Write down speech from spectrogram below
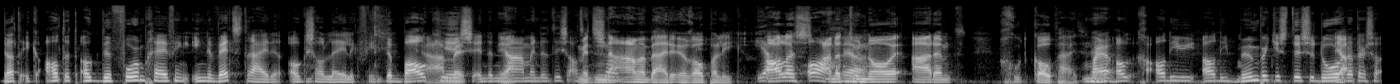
dat ik altijd ook de vormgeving in de wedstrijden ook zo lelijk vind. De balkjes met- en de ja. namen, dat is altijd Met zo... name bij de Europa League. Ja. Alles Oh, aan het ja. toernooi ademt goedkoopheid. Maar ook al die, al die bumpertjes tussendoor, Ja. dat er zo...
